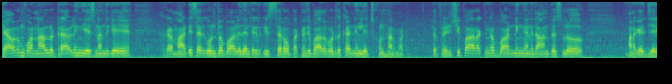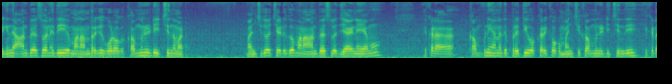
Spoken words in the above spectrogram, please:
కేవలం కొన్నాళ్ళు ట్రావెలింగ్ చేసినందుకే అక్కడ మాటేసరికి ఒంట్లో బాగాలేదంటే ఇక్కడికి ఇస్తారు ఒక పక్క నుంచి బాధపడుతూ కన్నీళ్ళు తెచ్చుకుంటున్నారు అనమాట అంటే ఫ్రెండ్షిప్ ఆ రకంగా బాండింగ్ అనేది ఆన్ పేస్లో మనకైతే జరిగింది. ఆన్ పేస్ అనేది మనందరికీ కూడా ఒక కమ్యూనిటీ ఇచ్చిందన్నమాట. మంచిగా చెడుగో మన ఆన్ పేస్లో జాయిన్ అయ్యాము. ఇక్కడ కంపెనీ అనేది ప్రతి ఒక్కరికి ఒక మంచి కమ్యూనిటీ ఇచ్చింది. ఇక్కడ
